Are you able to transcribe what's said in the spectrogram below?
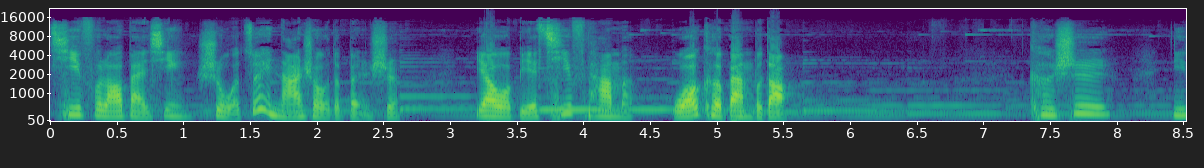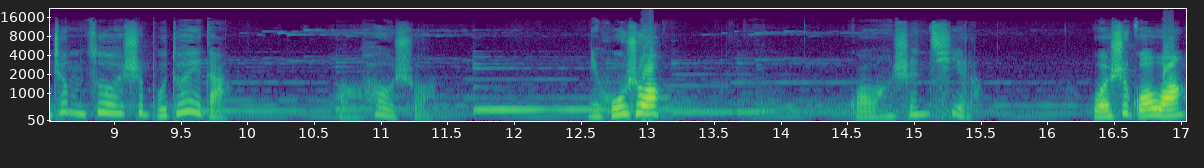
欺负老百姓是我最拿手的本事，要我别欺负他们，我可办不到。”可是你这么做是不对的，皇后说：“你胡说！”国王生气了。我是国王，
